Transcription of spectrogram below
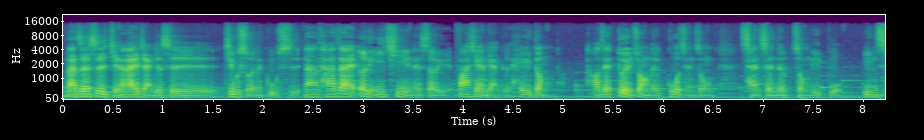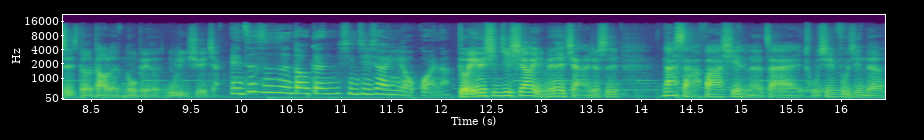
那这是简单来讲，就是基普索恩的故事。那他在二零一七年的时候也发现了两个黑洞。然后在对撞的过程中产生的重力波，因此得到了诺贝尔物理学奖。哎，这是不是都跟星际效应有关啊？对，因为星际效应里面在讲的就是 NASA 发现了在土星附近的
